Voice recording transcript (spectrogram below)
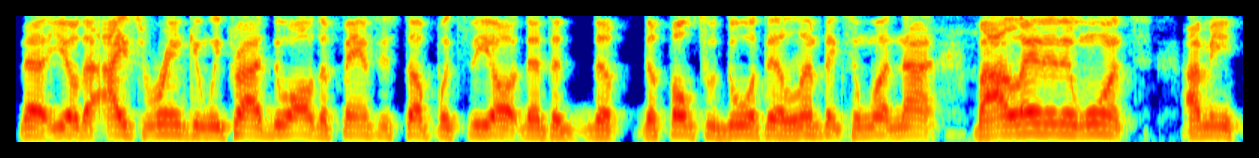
the, you know, the ice rink and we try to do all the fancy stuff with see all that the, the, the folks who do at the Olympics and whatnot. But I landed it once. I mean,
